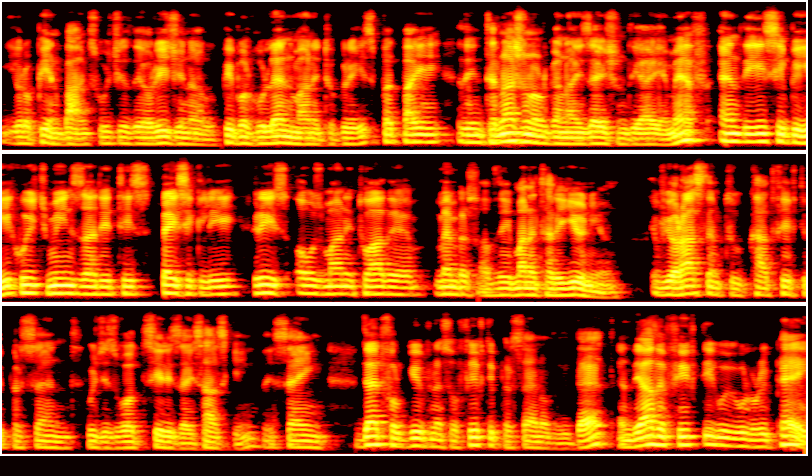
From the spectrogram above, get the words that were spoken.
European banks, which is the original people who lend money to Greece, but by the international organization, the IMF, and the ECB, which means that it is basically Greece owes money to other members of the monetary union if you're asked them to cut 50%, which is what Syriza is asking, they're saying debt forgiveness of 50% of the debt, and the other 50 we will repay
